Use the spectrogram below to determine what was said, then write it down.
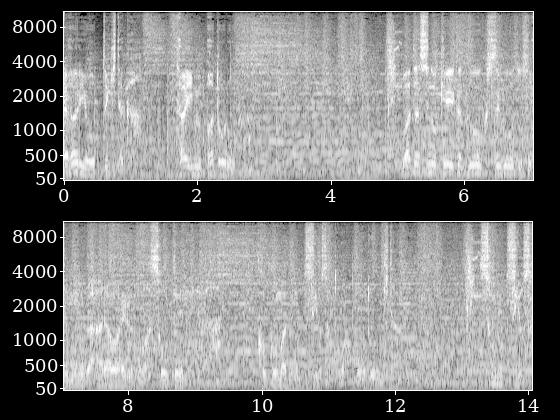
やはり追ってきたか。タイムパトロール。私の計画を防ごうとする者が現れるのは想定内だがここまでの強さとは驚きだ。その強さ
